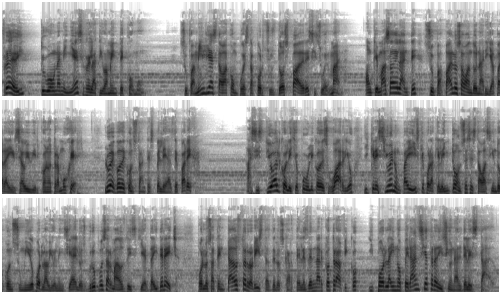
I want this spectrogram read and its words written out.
Freddy tuvo una niñez relativamente común. Su familia estaba compuesta por sus dos padres y su hermana, aunque más adelante su papá los abandonaría para irse a vivir con otra mujer luego de constantes peleas de pareja. Asistió al colegio público de su barrio y creció en un país que por aquel entonces estaba siendo consumido por la violencia de los grupos armados de izquierda y derecha, por los atentados terroristas de los carteles del narcotráfico y por la inoperancia tradicional del Estado.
